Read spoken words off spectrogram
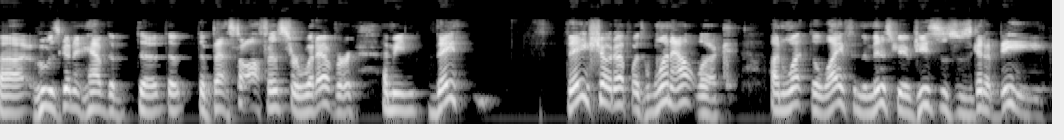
uh, who was going to have the, the, the, the best office or whatever. I mean, they they showed up with one outlook on what the life and the ministry of Jesus was going to be,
